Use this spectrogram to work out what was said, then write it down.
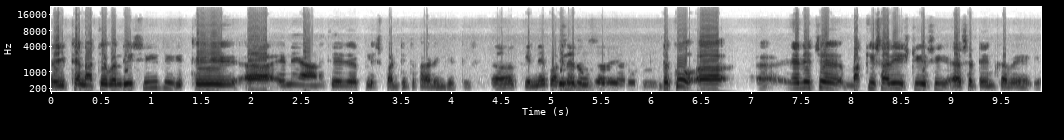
ਇੱਥੇ ਨਾਕੇਬੰਦੀ ਸੀ ਤੇ ਇੱਥੇ ਅਹ, ਇਹਨੇ ਆਣ ਕੇ ਜਿਹੜਾ ਪੁਲਿਸ ਪਾਰਟੀ ਤੇ ਫਾਇਰਿੰਗ ਕੀਤੀ ਸੀ। ਅਹ ਕਿੰਨੇ ਪਰਸੈਂਟ ਸੀ ਸਰ? ਇਹ total? ਦੇਖੋ ਅਹ, ਅਹ, ਇਹਦੇ ਚ ਬਾਕੀ ਸਾਰੀ ਹਿਸਟਰੀ ਅਸੀਂ ਐਸਰਟੇਨ ਕਰ ਰਹੇ ਹੈਗੇ।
